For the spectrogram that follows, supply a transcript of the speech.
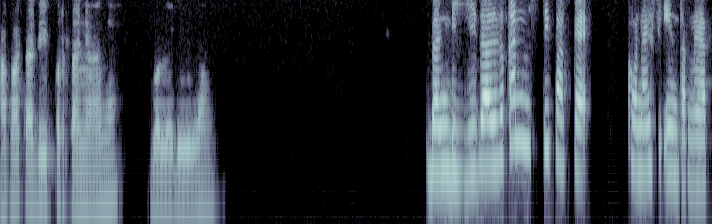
Apa tadi pertanyaannya? Boleh diulang? Bank digital itu kan mesti pakai koneksi internet.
